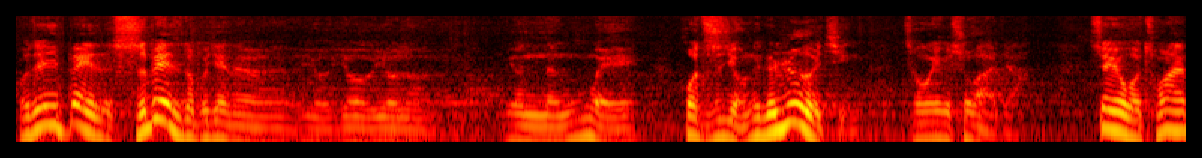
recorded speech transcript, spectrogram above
我这一辈子十辈子都不见得有有有有能为，或者是有那个热情成为一个书法家。所以我从来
